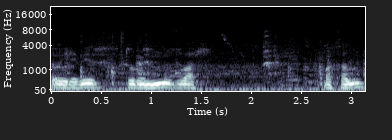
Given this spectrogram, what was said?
Öyle bir durumumuz var. Bakalım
